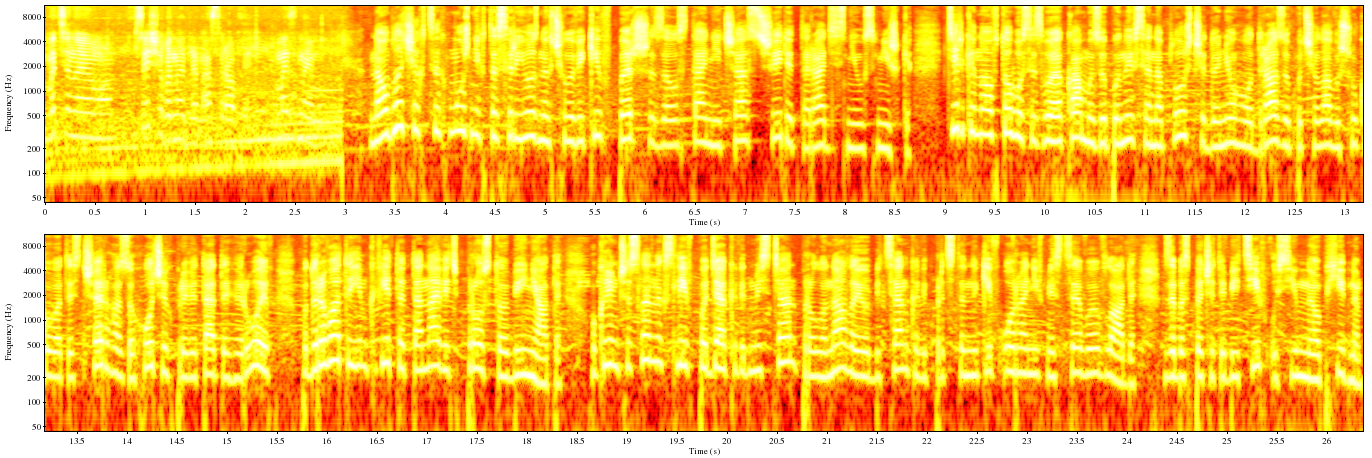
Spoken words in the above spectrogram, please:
Ми цінуємо все, що вони для нас роблять. Ми з ними. На обличчях цих мужніх та серйозних чоловіків вперше за останній час ширі та радісні усмішки. Тільки на автобус із вояками зупинився на площі, до нього одразу почала вишукуватись черга з охочих привітати героїв, подарувати їм квіти та навіть просто обійняти. Окрім численних слів подяки від містян, пролунала й обіцянка від представників органів місцевої влади забезпечити бійців усім необхідним.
